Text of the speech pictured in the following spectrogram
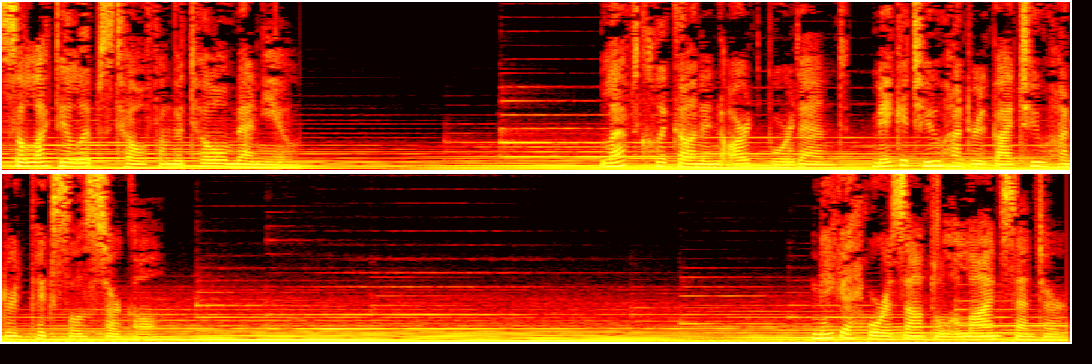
Select ellipse tool from the tool menu. Left click on an artboard and make a 200 by 200 pixels circle. Make a horizontal align center.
